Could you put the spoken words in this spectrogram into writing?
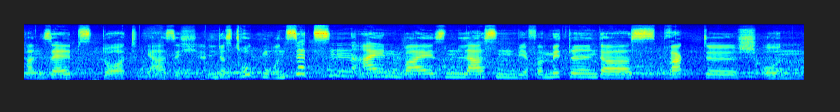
kann selbst dort ja, sich in das Drucken und Setzen einweisen lassen. Wir vermitteln das praktisch und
